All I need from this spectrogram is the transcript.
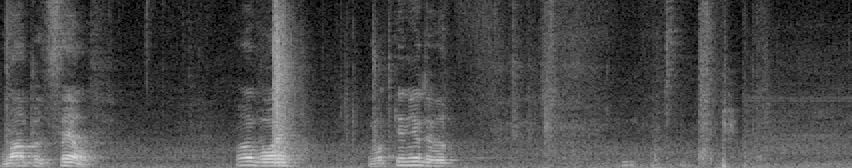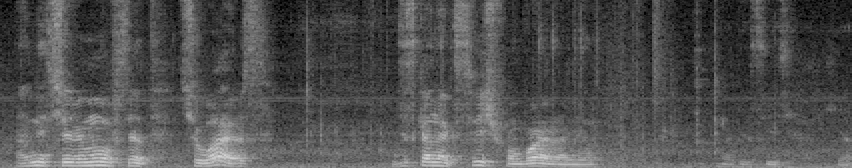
lamp itself. Oh boy, what can you do? I need to remove that two wires. Disconnect switch from wire, I mean. Maybe it's easy here.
